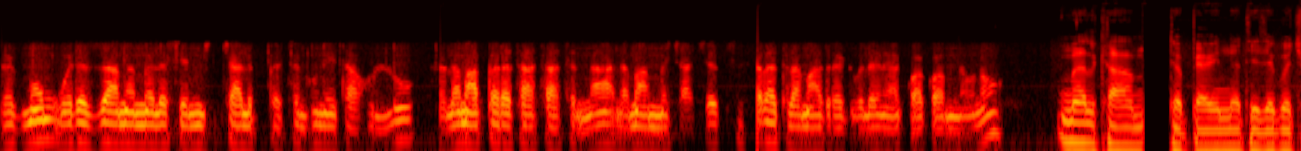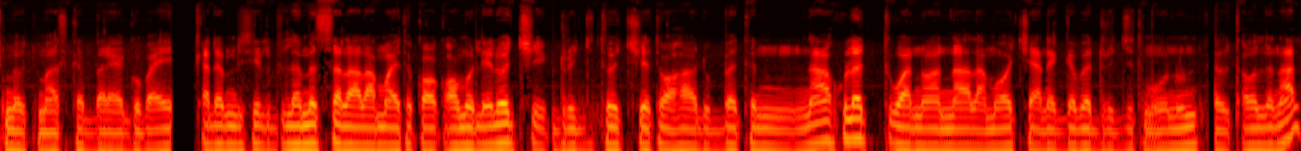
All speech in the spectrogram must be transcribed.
ደግሞም ወደዛ መመለስ የሚቻልበትን ሁኔታ ሁሉ ለማበረታታትና ለማመቻቸት ጥረት ለማድረግ ብለን ያቋቋምነው ነው። መልካም። ኢትዮጵያዊነት የዜጎች መብት ማስከበሪያ ጉባኤ ቀደም ሲል ለመሰል ዓላማ የተቋቋሙ ሌሎች ድርጅቶች የተዋሃዱበትንና ሁለት ዋና ዋና ዓላማዎች ያነገበ ድርጅት መሆኑን ገልጠውልናል።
